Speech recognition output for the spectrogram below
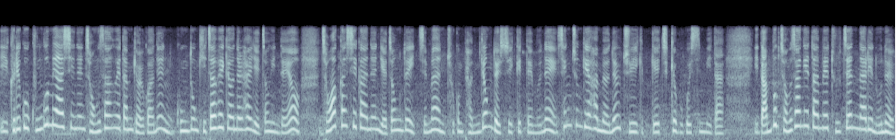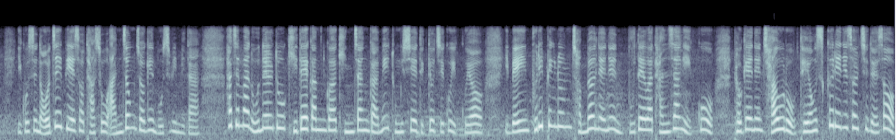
이 그리고 궁금해하시는 정상회담 결과는 공동 기자회견을 할 예정인데요. 정확한 시간은 예정돼 있지만 조금 변경될 수 있기 때문에 생중계 화면을 주의 깊게 지켜보고 있습니다. 이 남북 정상회담의 둘째 날인 오늘 이곳은 어제에 비해서 다소 안정적인 모습입니다. 하지만 오늘도 기대감과 긴장감이 동시에 느껴지고 있고요. 이 메인 브리핑룸 전면에는 무대와 단상이 있고 벽에는 좌우로 대형 스크린이 설치돼서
